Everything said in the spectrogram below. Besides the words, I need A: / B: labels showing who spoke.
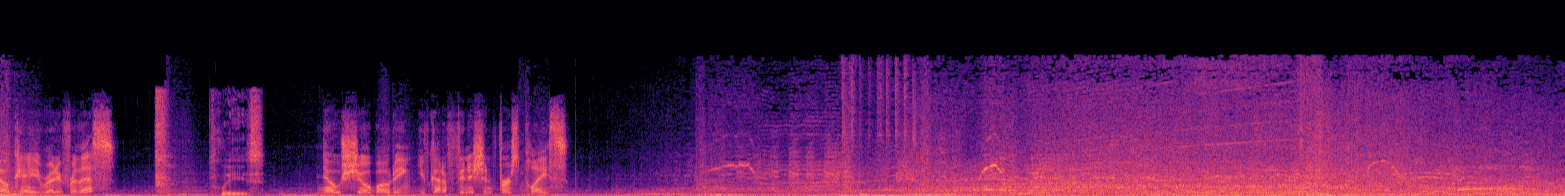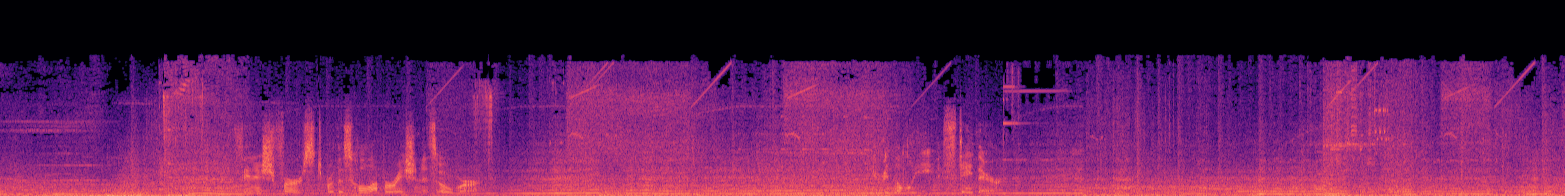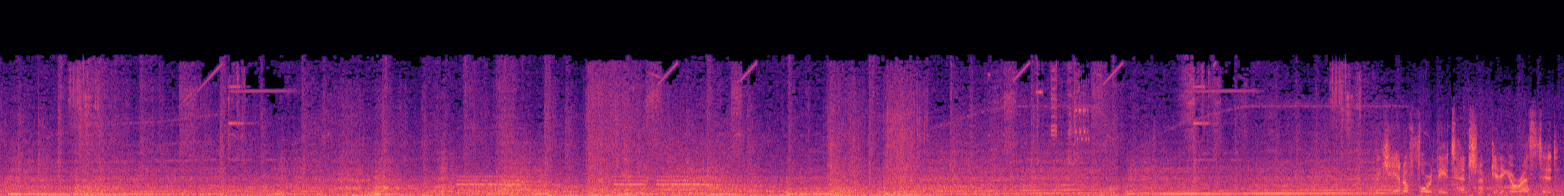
A: Okay, ready for this?
B: Please.
A: No showboating. You've got to finish in first place. Finish first, or this whole operation is over. You're in the lead. Stay there. Can't afford the attention of getting arrested.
